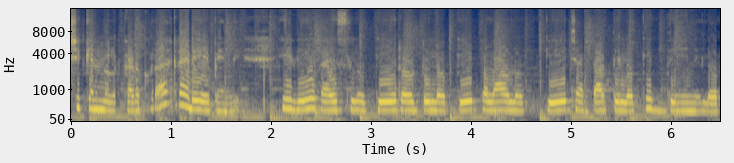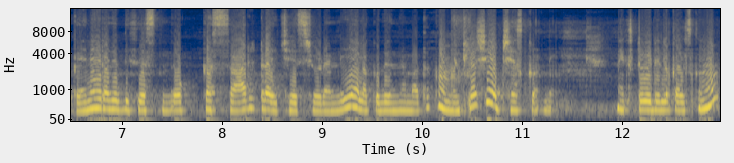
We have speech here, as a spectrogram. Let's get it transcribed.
చికెన్ ములక్కాడ కూడా రెడీ అయిపోయింది. ఇది రైస్లోకి రోటీలోకి పులావ్లోకి చపాతీలోకి దేనిలోకైనా ఇలాగ తీసేస్తుంది. ఒక్కసారి ట్రై చేసి చూడండి ఎలా కుదిరిందో మాత్రం కామెంట్లో షేర్ చేసుకోండి. నెక్స్ట్ వీడియోలో కలుసుకుందాం.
